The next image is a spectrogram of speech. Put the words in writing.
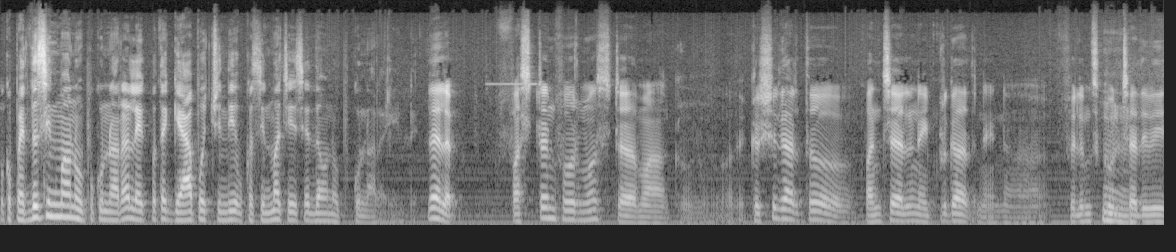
ఒక పెద్ద సినిమాను ఒప్పుకున్నారా? లేకపోతే గ్యాప్ వచ్చింది ఒక సినిమా చేసేద్దామని ఒప్పుకున్నారా ఏంటి? లేదు ఫస్ట్ అండ్ ఫార్మోస్ట్ మాకు కృషి గారితో పనిచేయాలని ఇప్పుడు కాదు. నేను ఫిలిం స్కూల్ చదివి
